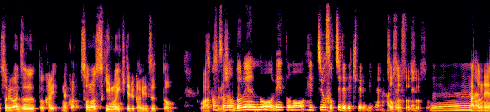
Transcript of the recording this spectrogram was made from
それはずっと借り、なんか、そのスキームが生きてる限りずっとワークするし。かもそのドル円のレートのヘッジをそっちでできてるみたいな感じですね。そうそうそうそう。う。あとね、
